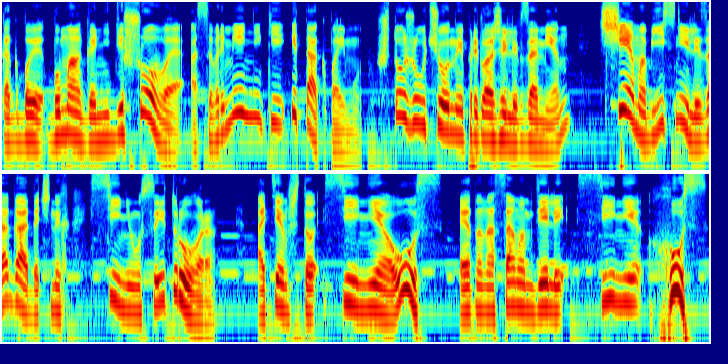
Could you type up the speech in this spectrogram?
Как бы бумага не дешевая, а современники и так поймут. Что же ученые предложили взамен? Чем объяснили загадочных Синиуса и Трувора? А тем, что Синеус это на самом деле синехус,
